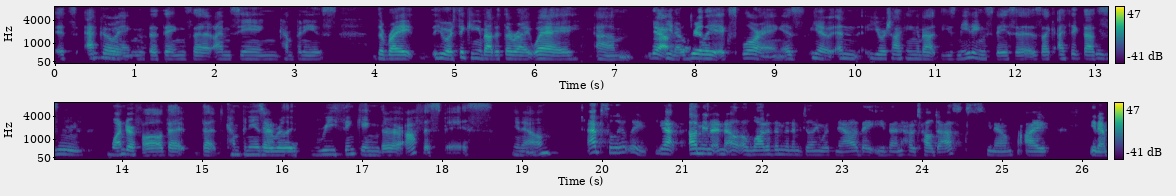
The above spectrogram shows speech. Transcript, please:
it's mm-hmm. echoing mm-hmm. the things that i'm seeing companies the right who are thinking about it the right way um yeah you know really exploring is you know and you were talking about these meeting spaces like i think that's mm-hmm wonderful that that companies yeah. are really rethinking their office space you know? Absolutely. Yeah. I mean and a lot of them that i'm dealing with now they even hotel desks you know? I you know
